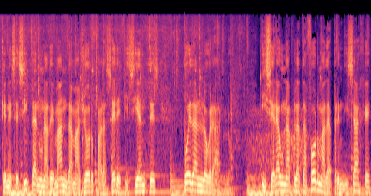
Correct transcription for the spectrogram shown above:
que necesitan una demanda mayor para ser eficientes puedan lograrlo y será una plataforma de aprendizaje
